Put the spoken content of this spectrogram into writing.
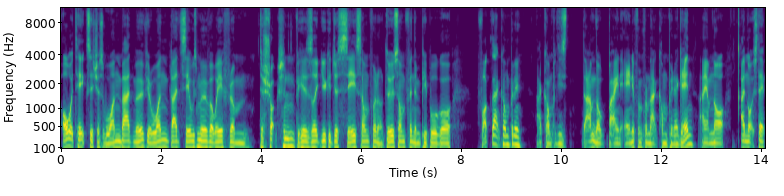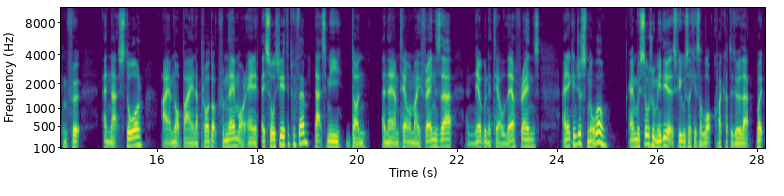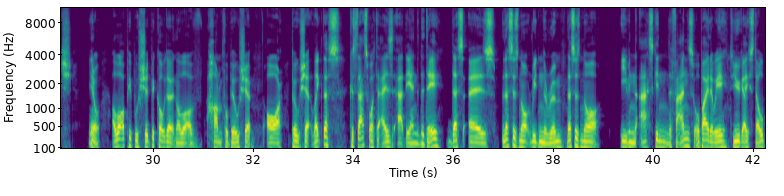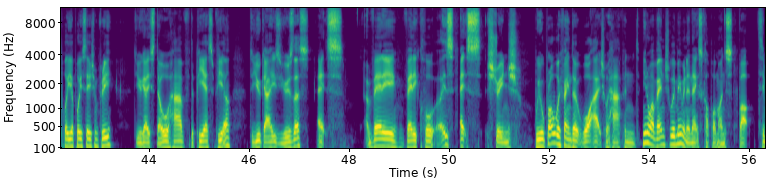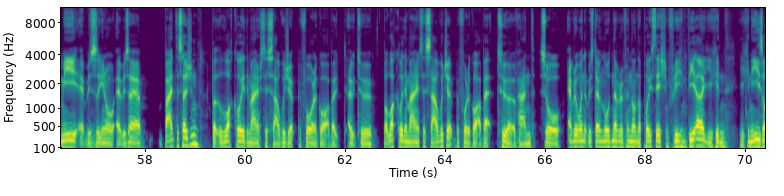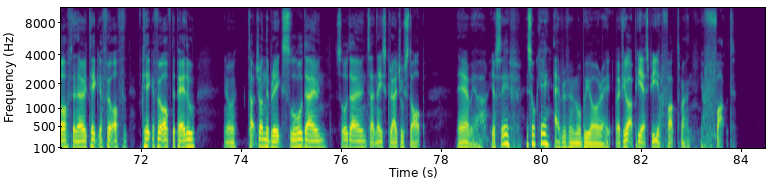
all it takes is just one bad move. You're one bad sales move away from destruction because like you could just say something or do something, and people will go, "Fuck that company." That company's I'm not buying anything from that company again. I am not I'm not stepping foot in that store. I am not buying a product from them or any associated with them. That's me done. And then I'm telling my friends that, and they're going to tell their friends, and it can just snowball. And with social media, it feels like it's a lot quicker to do that, which, you know, a lot of people should be called out in a lot of harmful bullshit or bullshit like this, because that's what it is at the end of the day. This is this is not reading the room. This is not even asking the fans, oh, by the way, do you guys still play your PlayStation 3? Do you guys still have the PS Vita? Do you guys use this? It's very, very close. It's, it's strange. We will probably find out what actually happened, you know, eventually, maybe in the next couple of months. But to me, it was, you know, it was a bad decision, but luckily they managed to salvage it before it got about out to. But luckily they managed to salvage it before it got a bit too out of hand. So everyone that was downloading everything on the PlayStation 3 and Vita, you can you can ease off the now, take your foot off, take your foot off the pedal, you know, touch on the brakes, slow down, slow down to a nice gradual stop. There we are. You're safe. It's okay. Everything will be alright. But if you got a PSP, you're fucked, man. You're fucked.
